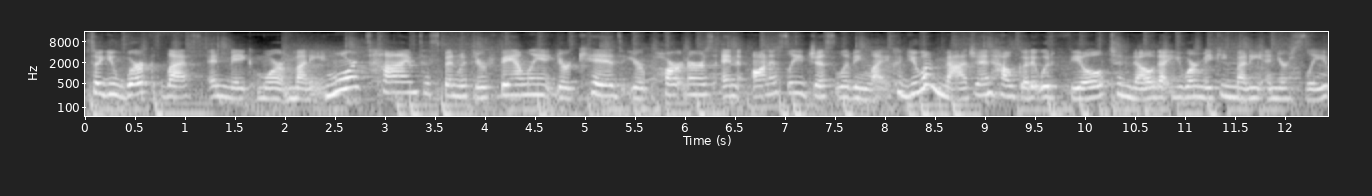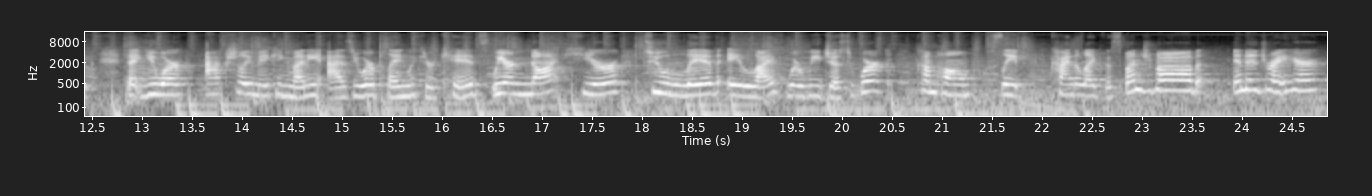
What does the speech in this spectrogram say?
so you work less and make more money. More time to spend with your family, your kids, your partners, and honestly, just living life. Could you imagine how good it would feel to know that you are making money in your sleep, that you are actually making money as you are playing with your kids? We are not here to live a life where we just work, come home, sleep, kind of like the SpongeBob image right here.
